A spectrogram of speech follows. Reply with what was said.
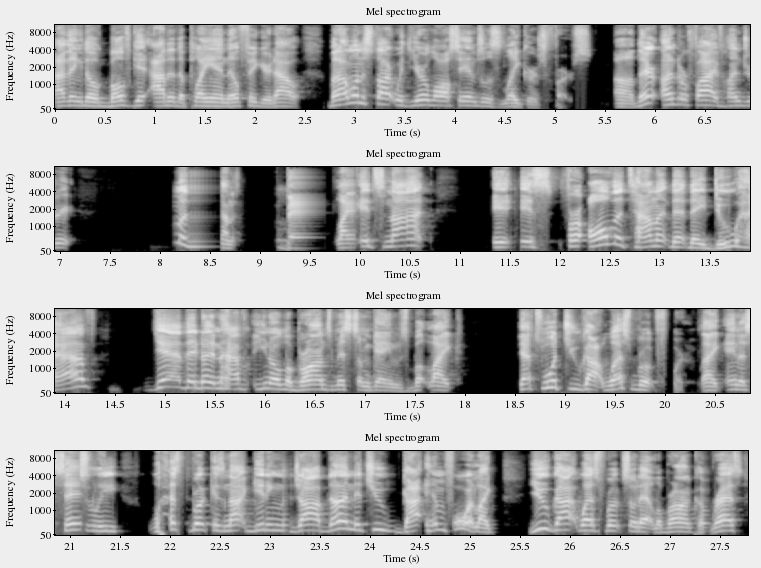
I think they'll both get out of the plan. They'll figure it out. But I want to start with your Los Angeles Lakers first. Uh, they're under 500. Like, it's not, it is for all the talent that they do have. Yeah, they didn't have, you know, LeBron's missed some games, but like that's what you got Westbrook for. Like, and essentially, Westbrook is not getting the job done that you got him for. Like, you got Westbrook so that LeBron could rest,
